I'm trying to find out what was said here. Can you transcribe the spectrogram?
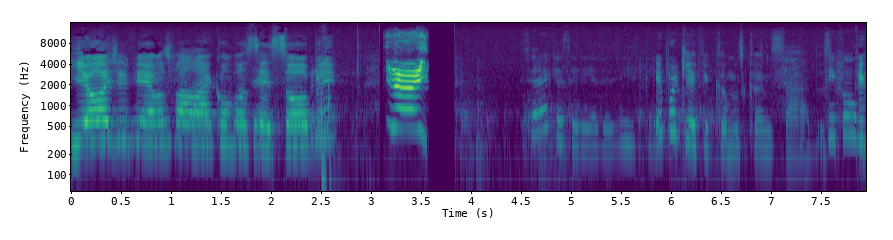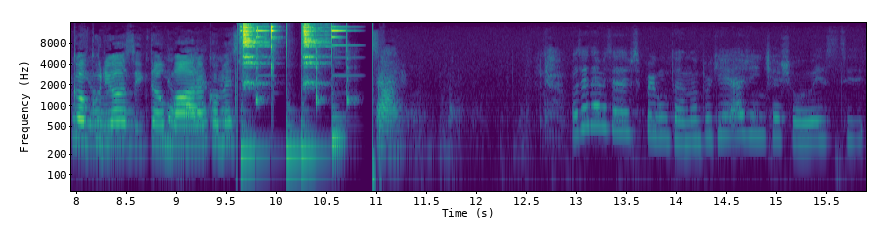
E hoje viemos falar com você sobre... Será que as sereias existem? E por que ficamos cansados? Ficou Ficou curioso? curioso? Então, Então, bora bora começar. Você deve estar se perguntando porque a gente achou esse-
